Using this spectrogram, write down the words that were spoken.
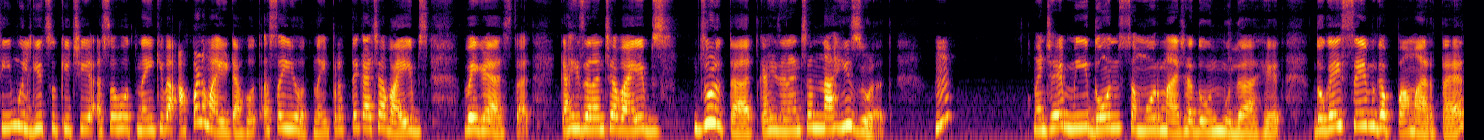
ती मुलगी चुकीची असं होत नाही किंवा आपण वाईट आहोत असंही होत नाही. प्रत्येकाच्या वाईब्स वेगळ्या असतात. काही जणांच्या वाईब्स जुळतात काही जणांच्या नाही जुळत. म्हणजे मी दोन समोर माझ्या दोन मुलं आहेत दोघंही सेम गप्पा मारतायत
